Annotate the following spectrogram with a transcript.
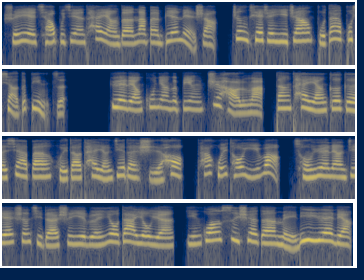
谁也瞧不见太阳的那半边脸上。正贴着一张不大不小的饼子。月亮姑娘的病治好了吗？当太阳哥哥下班回到太阳街的时候，他回头一望，从月亮街升起的是一轮又大又圆、银光四射的美丽月亮。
